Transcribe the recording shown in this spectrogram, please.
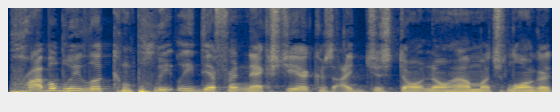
probably look completely different next year because I just don't know how much longer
